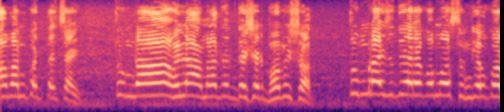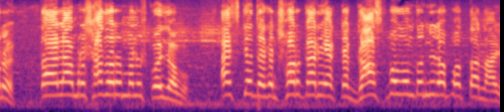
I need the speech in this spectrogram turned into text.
আহ্বান করতে চাই, তোমরা হইলে আমাদের দেশের ভবিষ্যৎ। তোমরাই যদি এরকম অশৃঙ্খল করে, তাহলে আমরা সাধারণ মানুষ কই যাব? আজকে দেখেন সরকারি একটা গাছ পর্যন্ত নিরাপত্তা নাই।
